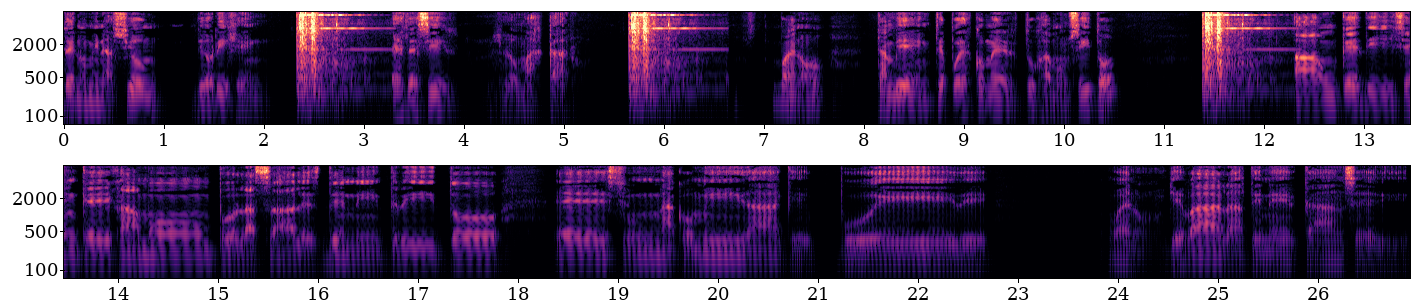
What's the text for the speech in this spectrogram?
denominación de origen, es decir, lo más caro. Bueno, también te puedes comer tu jamoncito, aunque dicen que jamón por las sales de nitrito es una comida que puede, bueno, llevar a tener cáncer y...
